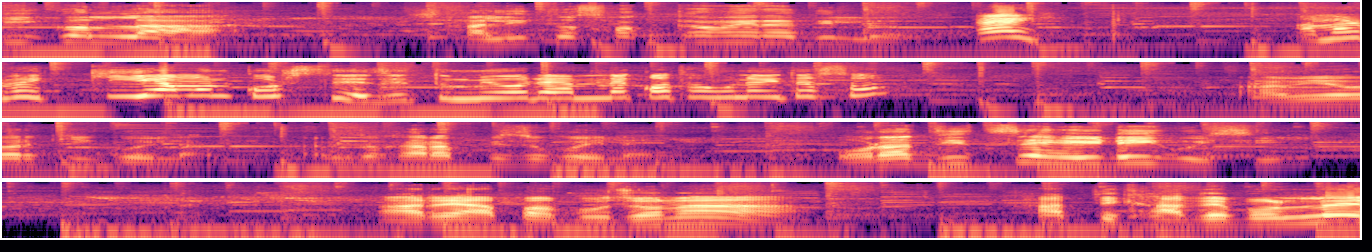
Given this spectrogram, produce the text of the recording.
কি করলা? শালি তো ছক্কা মেরা দিল। এই আমার ভাই কি এমন করছে যে তুমি ওর এমনি কথা শুনাইতেছো? আমি আবার কি কইলাম? আমি তো খারাপ কিছু কই নাই। ওরা জিতছে হেইটাই কইছি। আরে আপা বোঝো না। হাতি খাদে পড়লে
